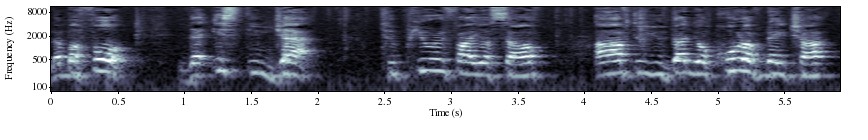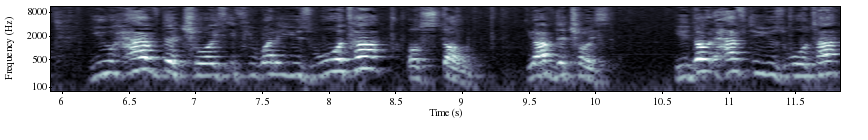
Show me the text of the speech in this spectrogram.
Number four. The istinja. To purify yourself after you've done your call of nature, you have the choice if you want to use water or stone. You have the choice. You don't have to use water.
